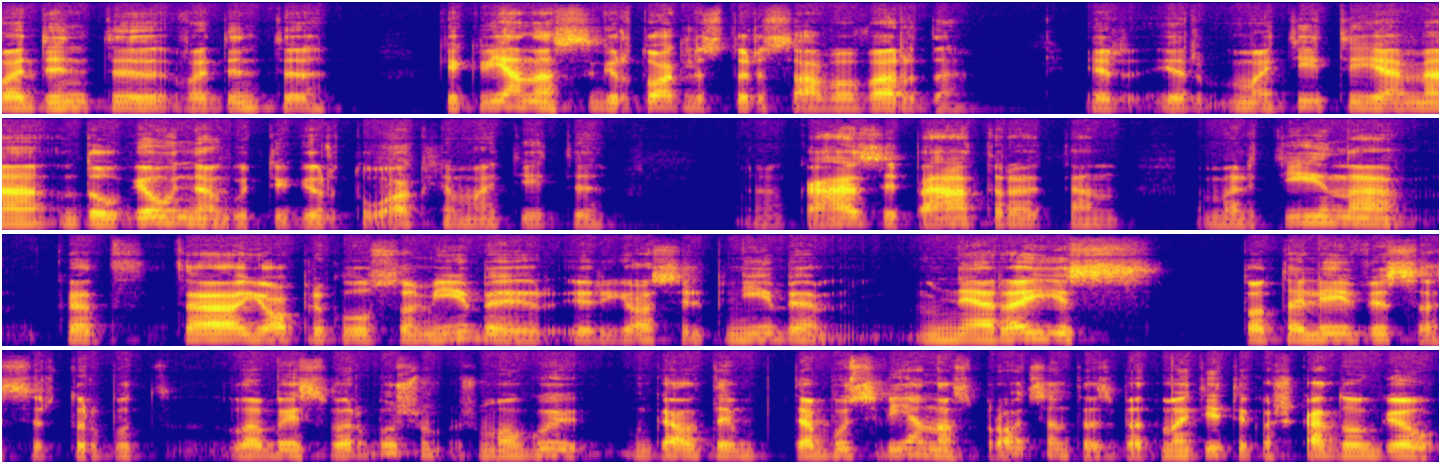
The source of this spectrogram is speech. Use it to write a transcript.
vadinti, vadinti, kiekvienas girtuoklis turi savo vardą. Ir, ir matyti jame daugiau negu tik girtuoklį, matyti Kazį, Petrą, ten Martyną, kad ta jo priklausomybė ir, ir jo silpnybė nėra jis totaliai visas ir turbūt labai svarbu žmogui, gal tai te bus vienas procentas, bet matyti kažką daugiau.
